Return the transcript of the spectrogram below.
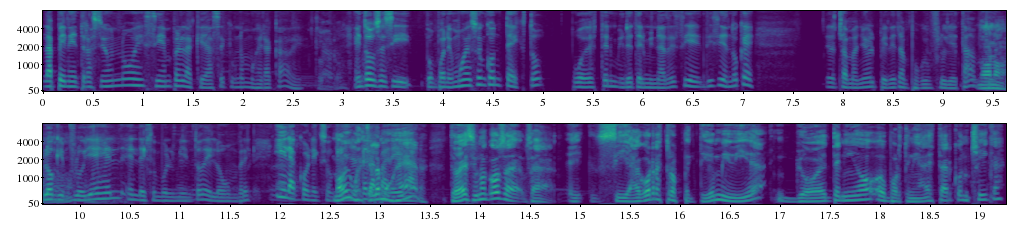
La penetración no es siempre la que hace que una mujer acabe. Claro. Entonces, si ponemos eso en contexto, puedes termi- terminar deci- diciendo que el tamaño del pene tampoco influye tanto. No, no, Lo que no. influye es el, el desenvolvimiento del hombre y la conexión No, igual que la mujer. Te voy a decir una cosa, o sea, eh, si hago retrospectiva en mi vida, yo he tenido oportunidad de estar con chicas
